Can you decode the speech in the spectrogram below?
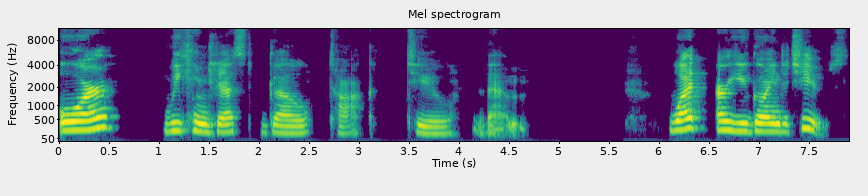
Or we can just go talk to them. What are you going to choose?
